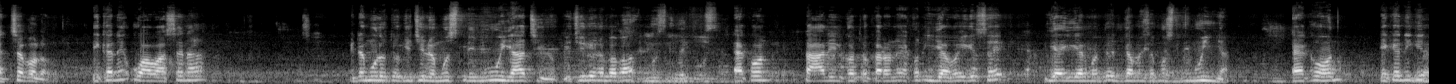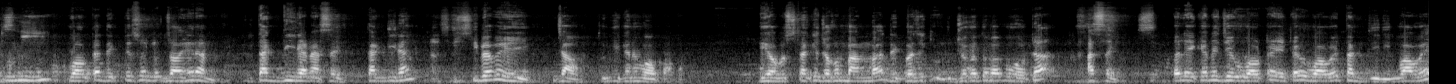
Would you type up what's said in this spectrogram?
আচ্ছা বলো, এখানে ওয়াও আছে না? এটা মূলত কি ছিল? মুসলিমু ইয়া ছিল। কি ছিল রে বাবা? এখন তালিলগত কারণে এখন ইয়া হয়ে গেছে। ইয়া, ইয়ার মধ্যে জামাইছে মুসলিমু ইয়া এখন এখানে কি তুমি ওয়াওটা দেখতেছো? জহেরান, তাকদিরান আছে। তাকদিরান? কীভাবে? এই, যাও, তুমি এখানে ওয়াও পাবা। এই অবস্থাকে যখন বাংবা দেখবা যে কি জগত বাবু ওটা আছে। তাহলে এখানে যে ওয়াওটা, এটা ওয়াওয়ে তাকদিরি, ওয়াওয়ে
